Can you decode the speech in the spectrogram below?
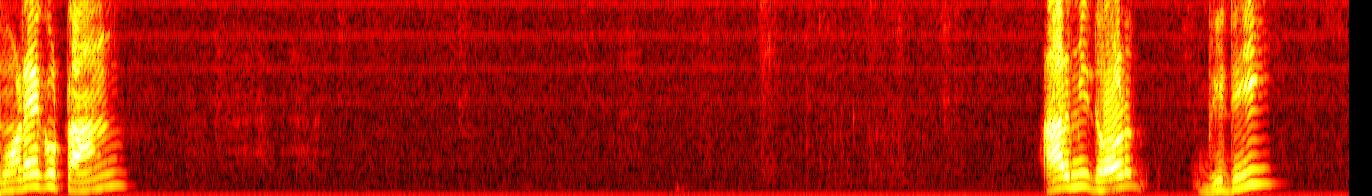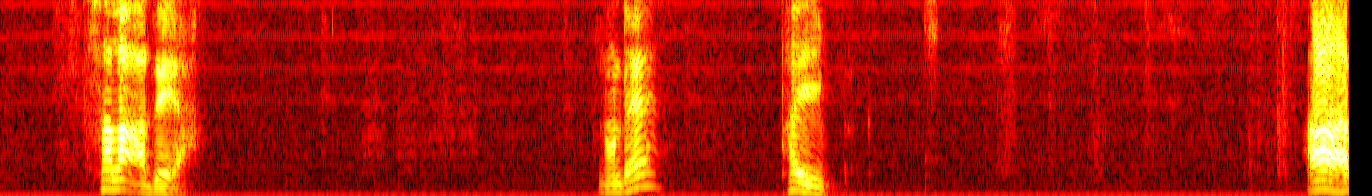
ᱢᱚᱬᱮ ᱜᱚᱴᱟᱝ ᱟᱨ ᱢᱤᱫ ᱦᱚᱲ ᱵᱷᱤᱰᱤ ᱥᱟᱞᱟ ᱟᱫᱮᱭᱟ ᱱᱚᱰᱮ ᱯᱷᱟᱭᱤᱵ ᱟᱨ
